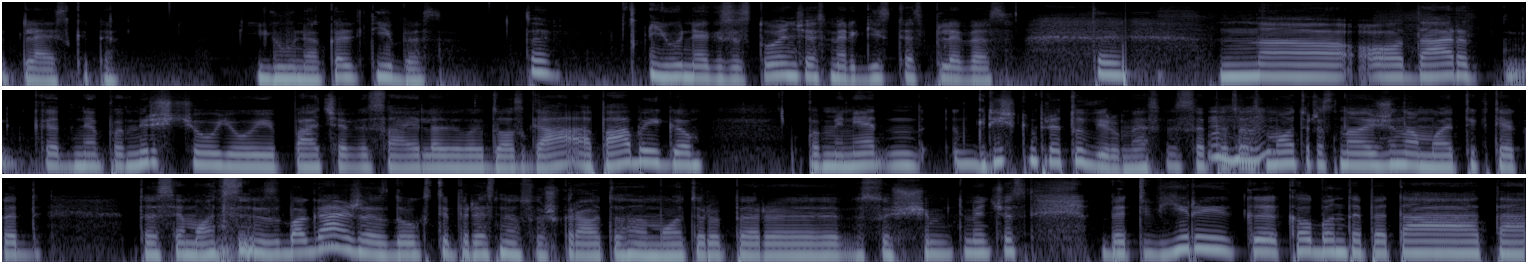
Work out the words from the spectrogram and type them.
atleiskite, jų nekaltybės. Taip. Jų neegzistuojančias mergystės plėves. Taip. Na, o dar, kad nepamirščiau jau į pačią visai laidos ga, pabaigą, paminėti, grįžkim prie tų vyrų, mes vis apie mhm. tas moteris, na, žinoma, tik tiek, kad tas emocinis bagažas daug stipresnis užkrautas ant moterų per visus šimtmečius, bet vyrai, kalbant apie tą, tą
